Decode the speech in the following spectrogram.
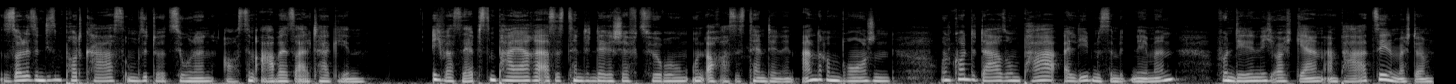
soll es in diesem Podcast um Situationen aus dem Arbeitsalltag gehen. Ich war selbst ein paar Jahre Assistentin der Geschäftsführung und auch Assistentin in anderen Branchen und konnte da so ein paar Erlebnisse mitnehmen, von denen ich euch gern ein paar erzählen möchte.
